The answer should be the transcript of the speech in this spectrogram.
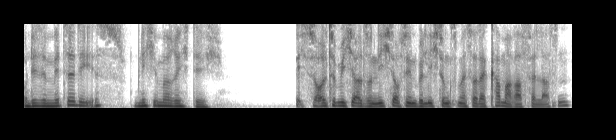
Und diese Mitte, die ist nicht immer richtig. Ich sollte mich also nicht auf den Belichtungsmesser der Kamera verlassen.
